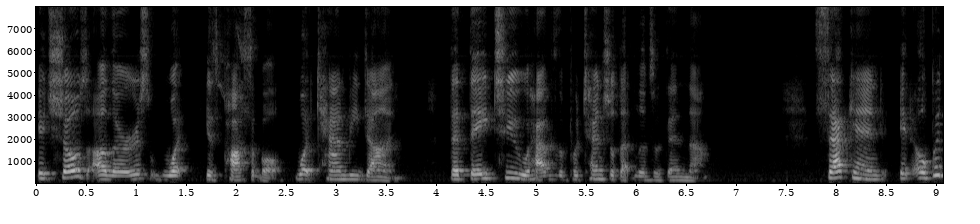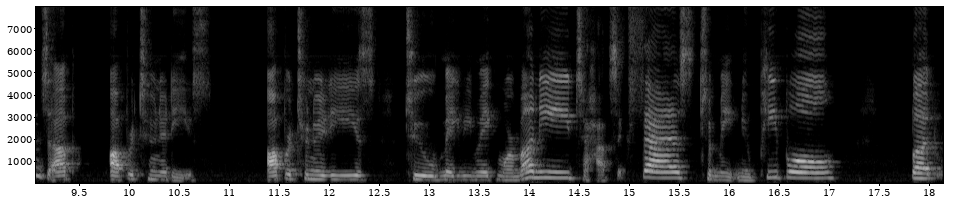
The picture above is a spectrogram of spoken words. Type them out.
it shows others what is possible, what can be done, that they too have the potential that lives within them. Second, it opens up opportunities, opportunities to maybe make more money, to have success, to meet new people. But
